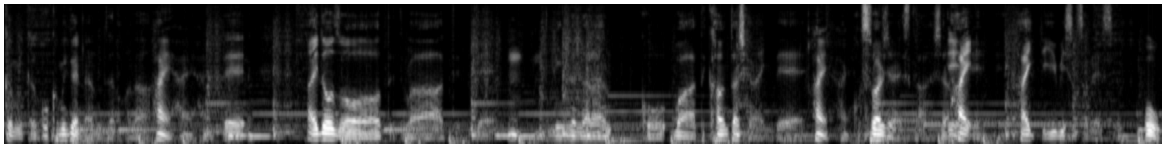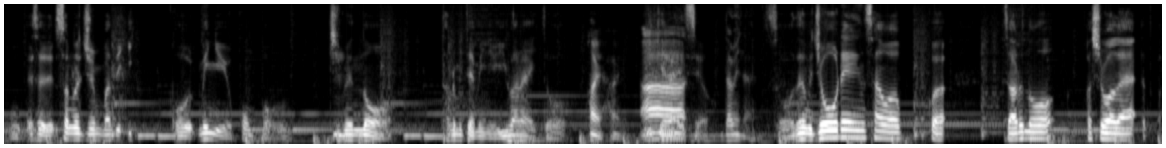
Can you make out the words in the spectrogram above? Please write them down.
組か5組ぐらい並んでたのかな、はいはいはい。ではいどうぞって言ってわーって言ってうんうん。みんな並んこうわーってカウンターしかないんではいはい。こう座るじゃないですか。そしたらはい、はいって指さされるんですよ。おうでそれでその順番でいこうメニューをポンポン自分の頼みたいメニュー言わないとはいはい。いいけないですよ。ダメなんですそう。でも常連さんはこれざるのかしわでとか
